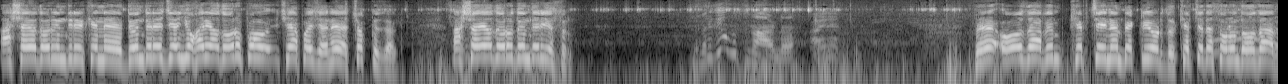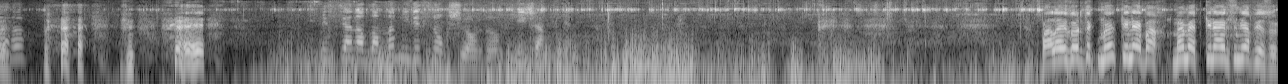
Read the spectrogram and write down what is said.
aşağıya doğru indirirken e, döndüreceksin yukarıya doğru şey yapacaksın. Evet çok güzel. Aşağıya doğru döndürüyorsun. Hissediyor musun ağırlığı? Aynen. Ve Oğuz abim kepçeyle bekliyordu. Kepçe de solunda Oğuz abi. Neslihan ablamla midesini okşuyordu. Yiyeceğim diye. Balığı gördük mü? Yine bak Mehmet yine aynısını yapıyorsun.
